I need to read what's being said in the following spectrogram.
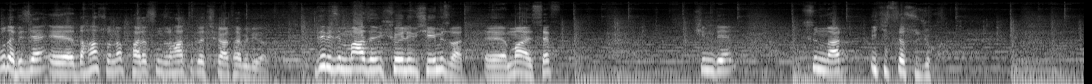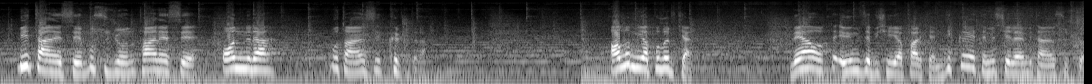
Bu da bize e, daha sonra parasını rahatlıkla çıkartabiliyor. Bir de bizim malzeme şöyle bir şeyimiz var e, maalesef. Şimdi şunlar ikisi de sucuk. Bir tanesi bu sucuğun tanesi 10 lira, bu tanesi 40 lira. Alım yapılırken veyahut da evimizde bir şey yaparken dikkat ettiğimiz şeylerin bir tanesi şu.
